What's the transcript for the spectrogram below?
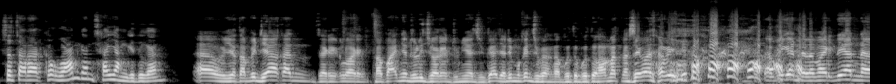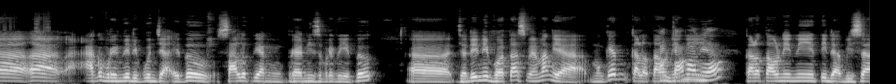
secara keuangan kan sayang gitu kan. Oh ya tapi dia kan dari keluar bapaknya dulu juara dunia juga, jadi mungkin juga nggak butuh-butuh amat Mas Dewa. Tapi tapi kan dalam artian ah, aku berhenti di puncak itu salut yang berani seperti itu. Eh, jadi ini Botas memang ya mungkin kalau tahun Ancaman ini ya, kalau tahun ini tidak bisa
